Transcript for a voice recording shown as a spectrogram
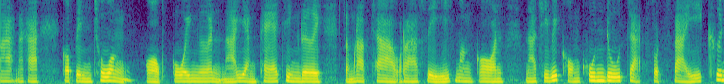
มากๆนะคะ ก็เป็นช่วงกอบโกยเงินนะอย่างแท้จริงเลยสำหรับชาวราศีมังกรนะชีวิตของคุณดูจะสดใสขึ้น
